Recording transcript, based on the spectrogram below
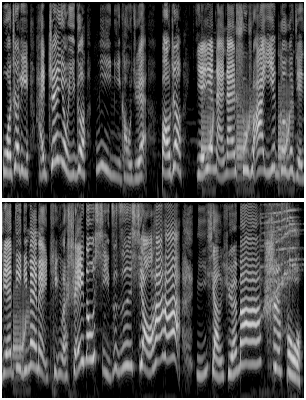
我这里还真有一个秘密口诀，保证爷爷奶奶、叔叔阿姨、哥哥姐姐、弟弟妹妹听了谁都喜滋滋、笑哈哈。你想学吗？师傅，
